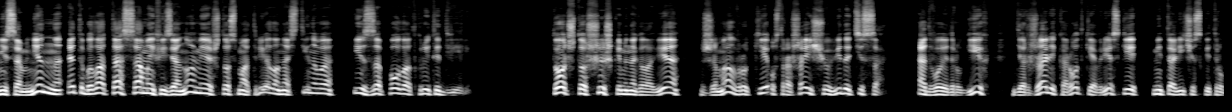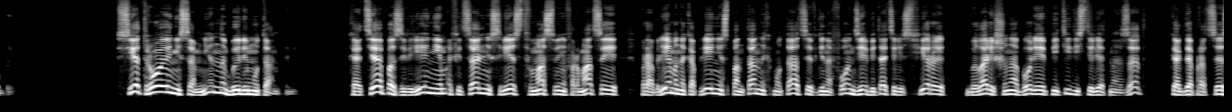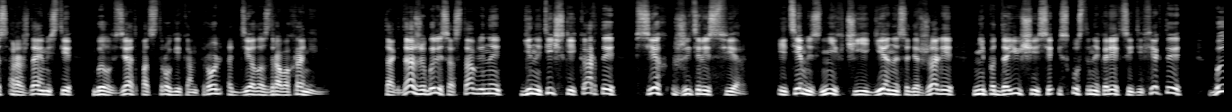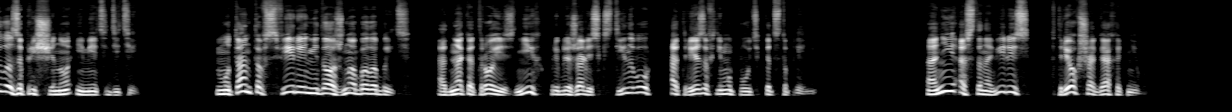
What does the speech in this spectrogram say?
Несомненно, это была та самая физиономия, что смотрела на Стинова из-за полуоткрытой двери. Тот, что шишками на голове, сжимал в руке устрашающего вида тесак, а двое других держали короткие обрезки металлической трубы. Все трое, несомненно, были мутантами. Хотя, по заверениям официальных средств массовой информации, проблема накопления спонтанных мутаций в генофонде обитателей сферы была решена более 50 лет назад, когда процесс рождаемости был взят под строгий контроль отдела здравоохранения. Тогда же были составлены генетические карты всех жителей сферы, и тем из них, чьи гены содержали не поддающиеся искусственной коррекции дефекты, было запрещено иметь детей. Мутантов в сфере не должно было быть, однако трое из них приближались к Стинову, отрезав ему путь к отступлению. Они остановились в трех шагах от него.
